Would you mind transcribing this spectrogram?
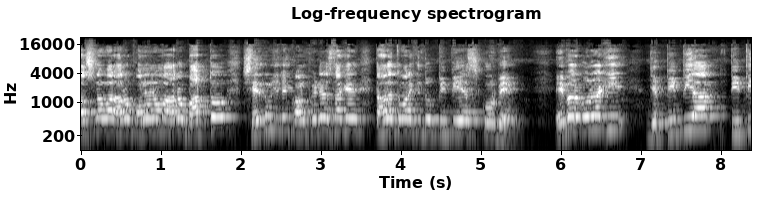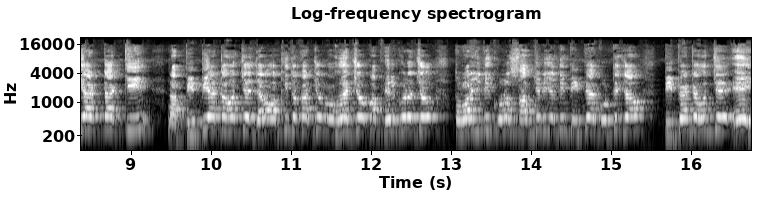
দশ নম্বর আরও পনেরো নম্বর আরও বাড়তো, সেরকম যদি কনফিডেন্স থাকে, তাহলে তোমরা কিন্তু পিপিএস করবে। এবার বলে রাখি যে পিপিআর পিপিআরটা কি? না পিপিআরটা হচ্ছে যারা অকৃতকার্য হয়েছো বা ফেল করেছ, তোমার যদি কোনো সাবজেক্টে যদি পিপিআর করতে চাও পিপিআরটা হচ্ছে এই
